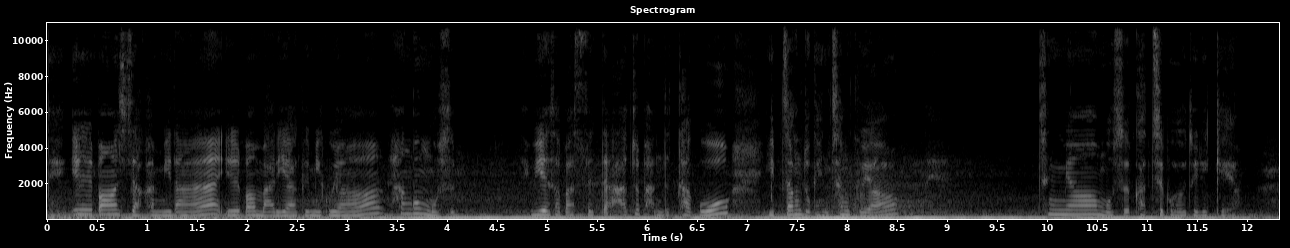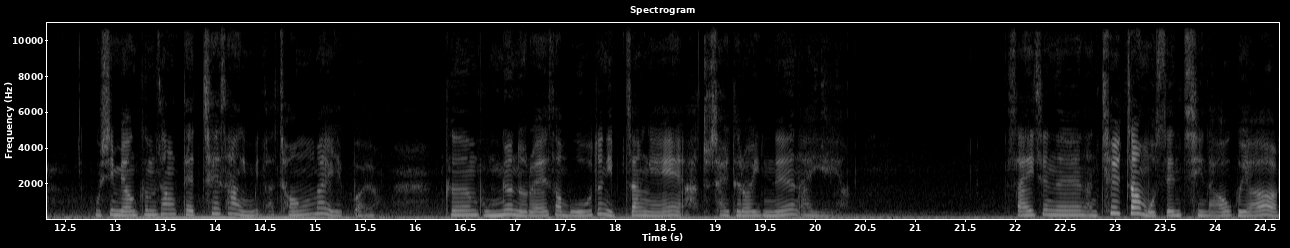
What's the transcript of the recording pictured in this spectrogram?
네, 1번 시작합니다. 1번 마리아금이고요. 항공 모습 네, 위에서 봤을 때 아주 반듯하고 입장도 괜찮고요. 네, 측면 모습 같이 보여드릴게요. 보시면 금 상태 최상입니다. 정말 예뻐요. 금 복면으로 해서 모든 입장에 아주 잘 들어있는 아이예요. 사이즈는 한 7.5cm 나오고요.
